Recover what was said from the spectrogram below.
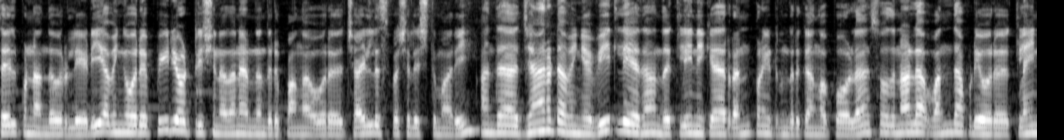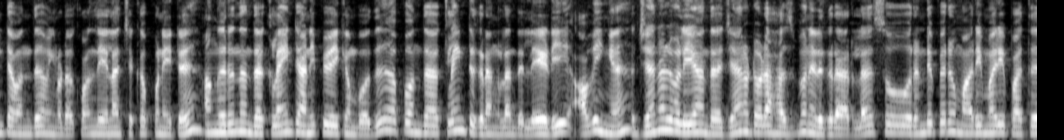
சேல் பண்ண அந்த ஒரு லேடி அவங்க ஒரு பீடியோட்ரிஷியனை தானே இருந்திருப்பாங்க ஒரு சைல்டு ஸ்பெஷலிஸ்ட் மாதிரி. அந்த ஜானட் அவங்க வீட்லேயே தான் அந்த கிளினிக்கை ரன் பண்ணிட்டு இருந்திருக்காங்க போல. ஸோ அதனால வந்து அப்படி ஒரு கிளைண்ட்டை வந்து அவங்களோட குழந்தையெல்லாம் செக்அப் பண்ணிட்டு அங்கேருந்து அந்த கிளைண்ட்டை அனுப்பி வைக்கும்போது அப்போ அந்த கிளைண்ட் இருக்கிறாங்களா அந்த லேடி அவங்க ஜன்னல் வழியாக அந்த ஜானட்டோட ஹஸ்பண்ட் இருக்கிறாருல. ஸோ ரெண்டு பேரும் மாறி மாறி பார்த்து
